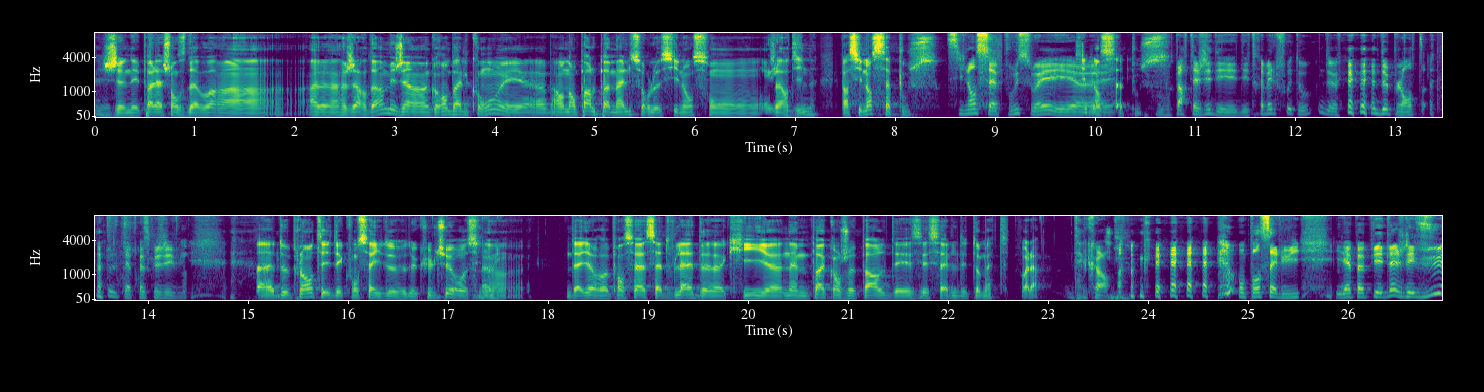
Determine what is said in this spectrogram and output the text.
je n'ai pas la chance d'avoir un, jardin, mais j'ai un grand balcon et euh, bah, on en parle pas mal sur le silence on, jardine. Enfin, silence ça pousse. Silence ça pousse, ouais. Et, euh, silence ça pousse. Vous partagez des, très belles photos de, de plantes, d'après ce que j'ai vu. Bah, de plantes et des conseils de, culture aussi. Bah hein. D'ailleurs, pensez à Sad Vlad qui n'aime pas quand je parle des aisselles des tomates. Voilà. D'accord. On pense à lui. Il a pas pu être là. J'ai vu,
